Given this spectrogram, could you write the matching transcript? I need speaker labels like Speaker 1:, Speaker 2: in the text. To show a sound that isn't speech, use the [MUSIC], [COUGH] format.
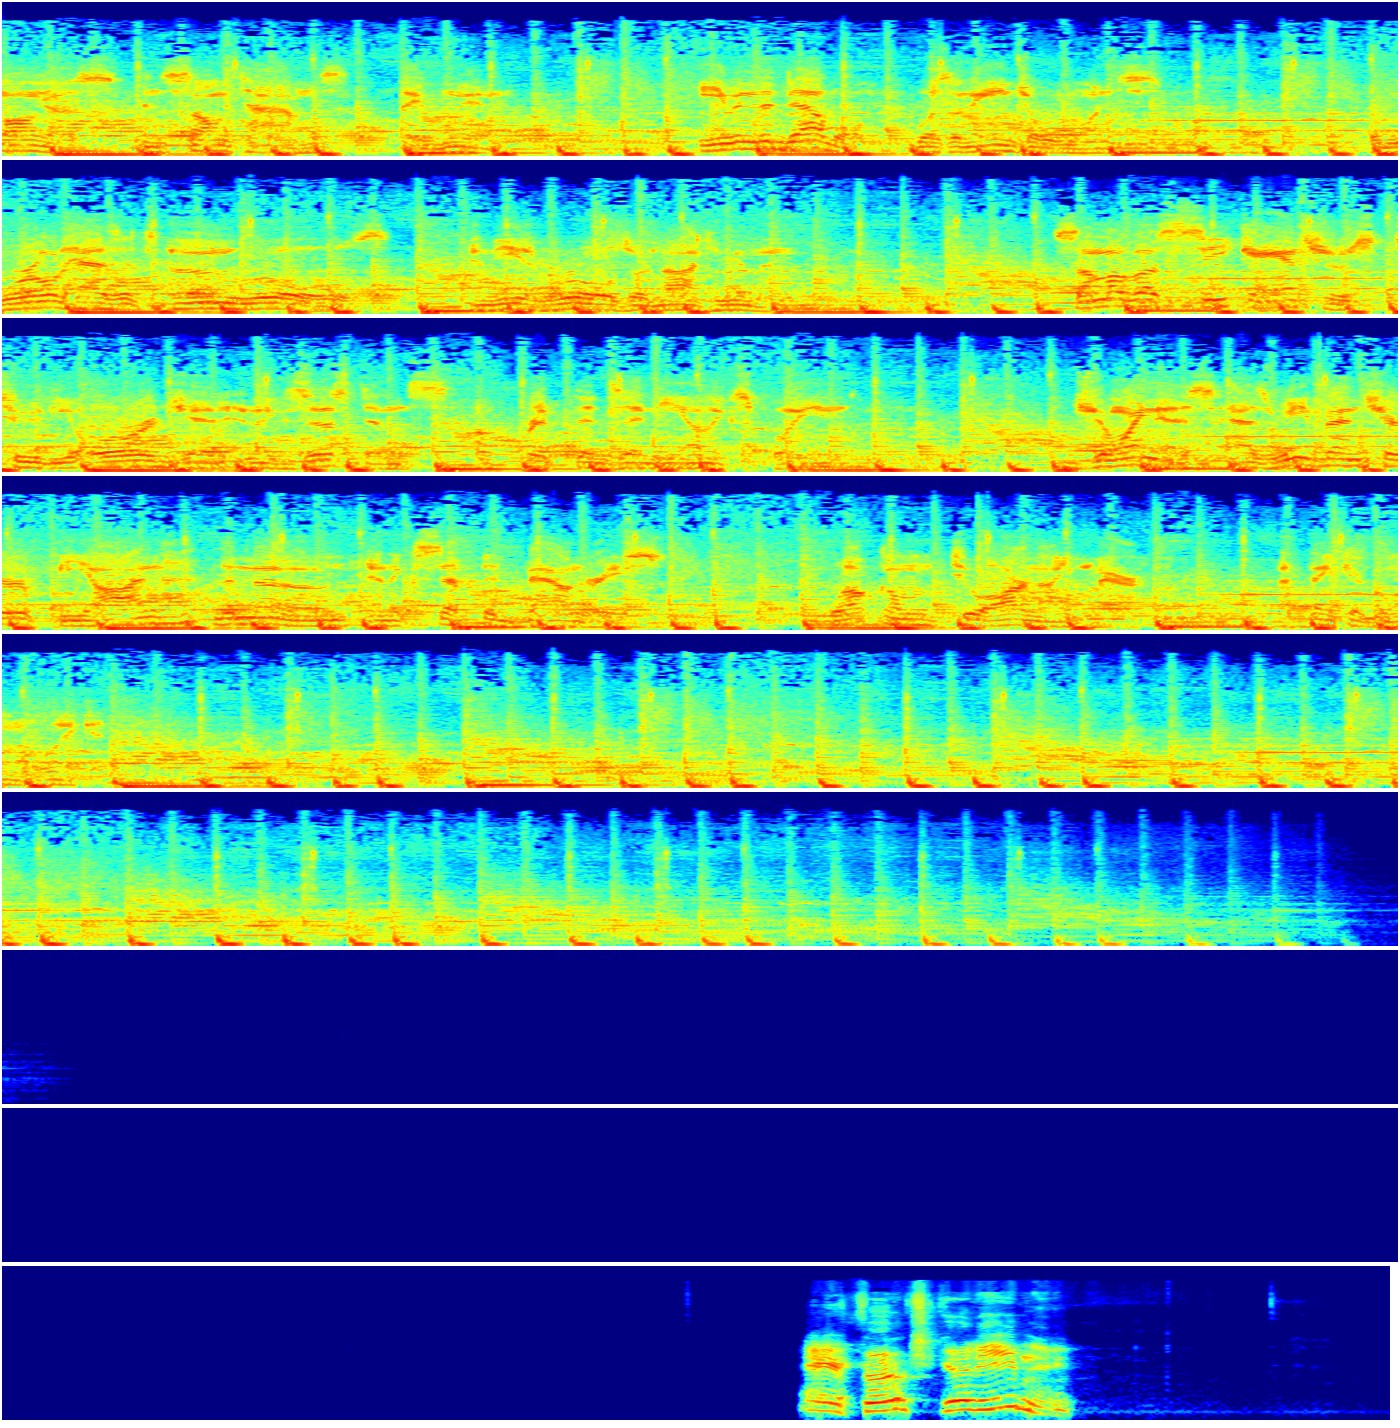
Speaker 1: among us, and sometimes they win. Even the devil was an angel once. The world has its own rules, and these rules are not human. Some of us seek answers to the origin and existence of cryptids and the unexplained. Join us as we venture beyond the known and accepted boundaries. Welcome to our nightmare. I think you're going to
Speaker 2: Hey, folks, good evening.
